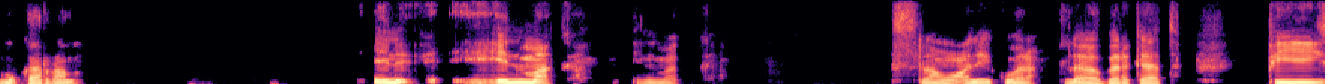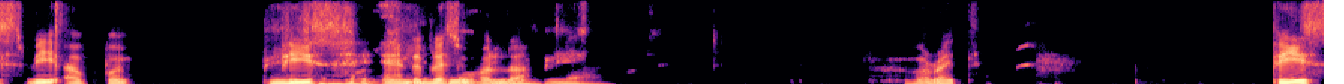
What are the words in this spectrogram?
Mukarram, in in Makkah, in Makkah. Assalamu alaikum wa rahmatullahi wa barakatuh. Peace be upon. Peace, Peace and the blessing of Allah. All right. Peace,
